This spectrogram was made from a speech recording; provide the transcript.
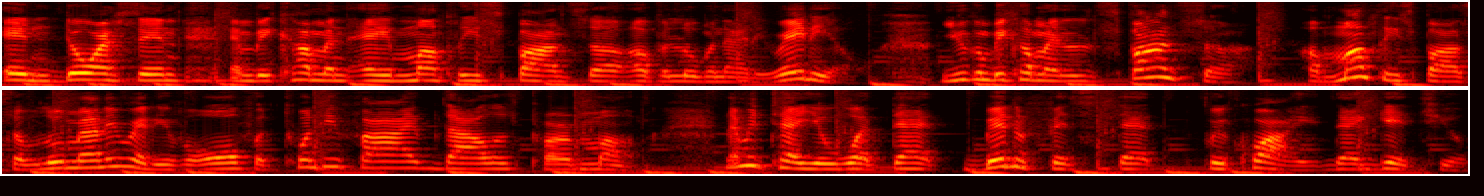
endorsing and becoming a monthly sponsor of Illuminati Radio. You can become a sponsor, a monthly sponsor of Illuminati Radio for all for $25 per month. Let me tell you what that benefits that required that gets you.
